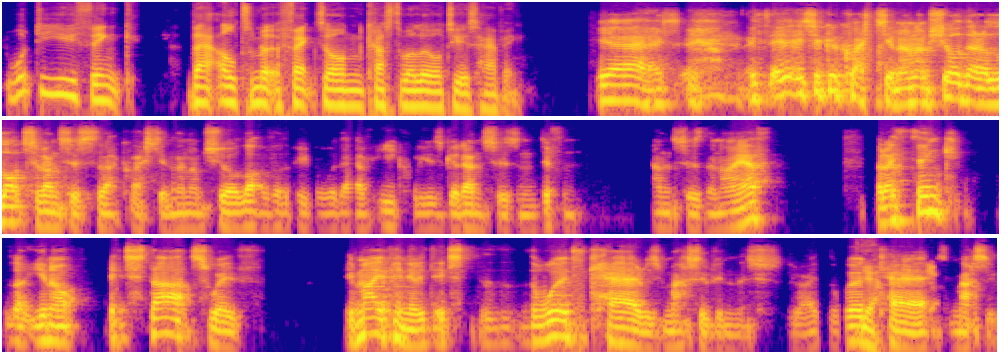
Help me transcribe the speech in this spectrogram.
what do you think that ultimate effect on customer loyalty is having? Yeah, it's, it's, it's, a good question. And I'm sure there are lots of answers to that question. And I'm sure a lot of other people would have equally as good answers and different answers than I have. But I think that, you know, it starts with, in my opinion, it, it's the word care is massive in this, right? The word yeah. care is massive,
